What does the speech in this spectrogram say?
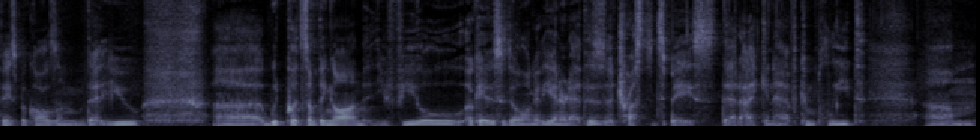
Facebook calls them that you uh, would put something on that you feel okay this is no longer the internet this is a trusted space that I can have complete um,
